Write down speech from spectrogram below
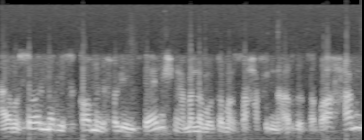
على مستوى المجلس القومي لحقوق الإنسان إحنا عملنا مؤتمر صحفي النهارده صباحا.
